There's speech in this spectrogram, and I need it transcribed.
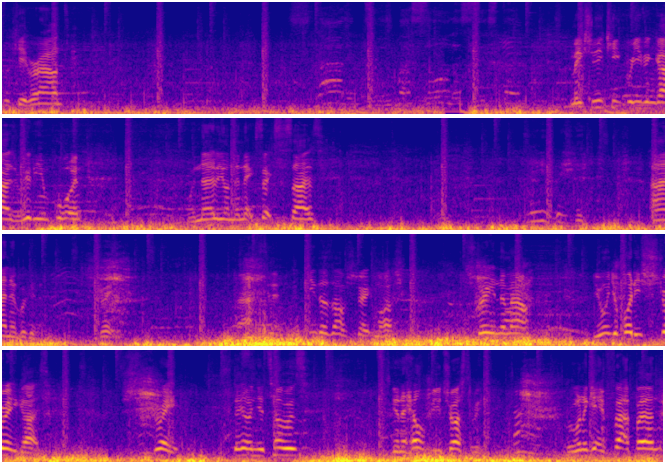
Hook it round. Make sure you keep breathing, guys, really important. We're nearly on the next exercise. And then we're gonna straight. That's it. Keep those arms straight, Marsh. Straighten them out. You want your body straight, guys. Straight. Stay on your toes. It's gonna help you, trust me. We're gonna get in fat burn.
